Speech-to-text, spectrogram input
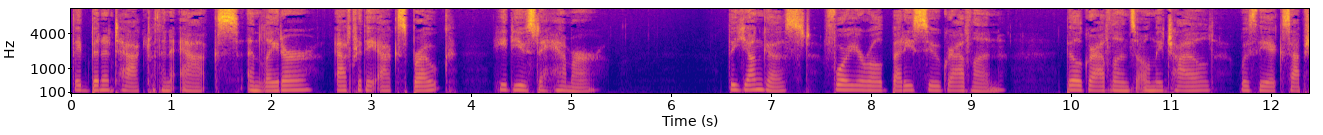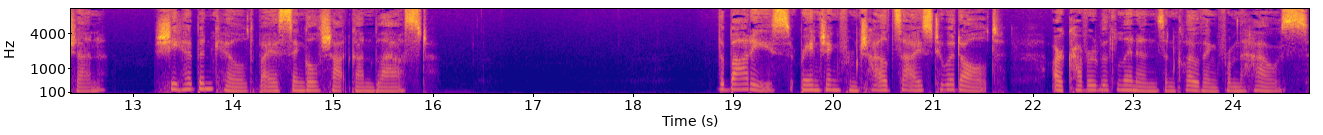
They'd been attacked with an axe, and later, after the axe broke, he'd used a hammer. The youngest, four year old Betty Sue Gravlin, Bill Gravlin's only child, was the exception. She had been killed by a single shotgun blast. The bodies, ranging from child size to adult, are covered with linens and clothing from the house.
